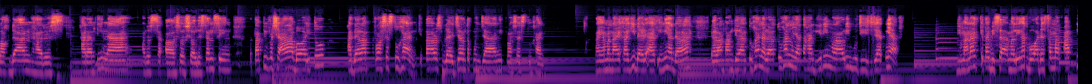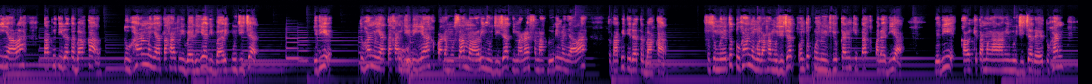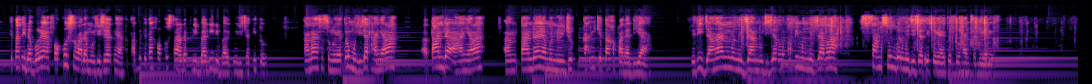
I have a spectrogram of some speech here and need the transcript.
lockdown, harus karantina, harus uh, social distancing. Tetapi percayalah bahwa itu adalah proses Tuhan. Kita harus belajar untuk menjalani proses Tuhan. Nah, yang menarik lagi dari ayat ini adalah dalam panggilan Tuhan adalah Tuhan menyatakan diri melalui mujizatnya di mana kita bisa melihat bahwa ada semak api nyala tapi tidak terbakar. Tuhan menyatakan pribadinya di balik mujizat. Jadi Tuhan menyatakan dirinya kepada Musa melalui mujizat di mana semak duri menyala tetapi tidak terbakar. Sesungguhnya itu Tuhan menggunakan mujizat untuk menunjukkan kita kepada Dia. Jadi kalau kita mengalami mujizat dari Tuhan, kita tidak boleh fokus kepada mujizatnya, tetapi kita fokus terhadap pribadi di balik mujizat itu. Karena sesungguhnya itu mujizat hanyalah uh, tanda, hanyalah um, tanda yang menunjukkan kita kepada Dia. Jadi jangan mengejar mujizat, tetapi mengejarlah sang sumber mujizat itu, yaitu Tuhan sendiri.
